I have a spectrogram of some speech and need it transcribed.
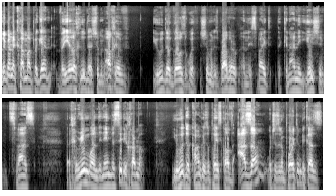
They're going to come up again. Vayelech Yehuda Shimon Achiv. Yehuda goes with Shimon his brother, and they spite the Kanani, Yoshev, Tzvas, the and they name the city Charma. Yehuda conquers a place called Aza, which is important because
